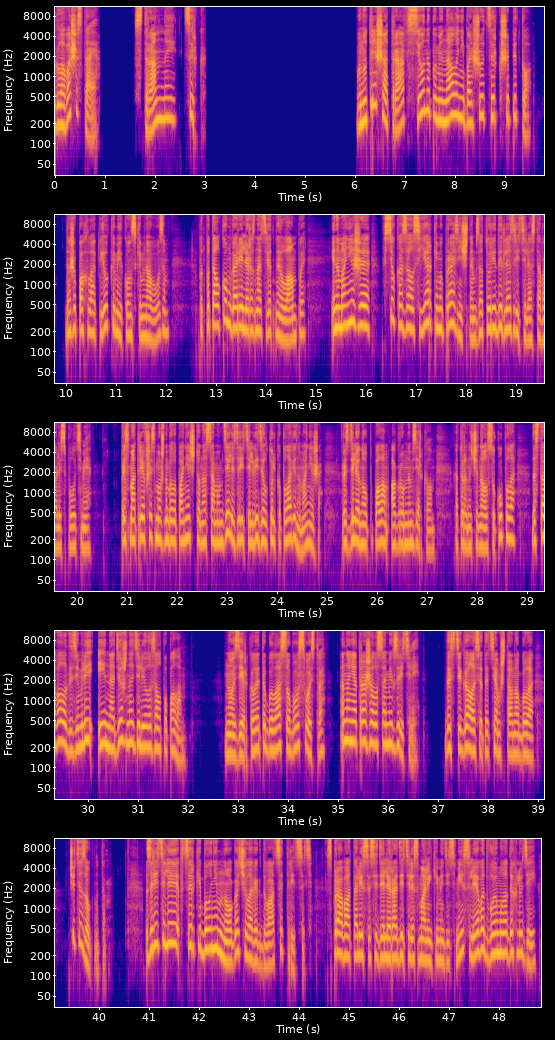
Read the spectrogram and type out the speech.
Глава шестая. Странный цирк. Внутри шатра все напоминало небольшой цирк Шапито. Даже пахло опилками и конским навозом. Под потолком горели разноцветные лампы, и на манеже все казалось ярким и праздничным, зато ряды для зрителей оставались в полутьме. Присмотревшись, можно было понять, что на самом деле зритель видел только половину манежа, разделенного пополам огромным зеркалом — которая начиналась у купола, доставала до земли и надежно делила зал пополам. Но зеркало это было особого свойства. Оно не отражало самих зрителей. Достигалось это тем, что оно было чуть изогнутым. Зрителей в цирке было немного, человек 20-30. Справа от Алисы сидели родители с маленькими детьми, слева двое молодых людей.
